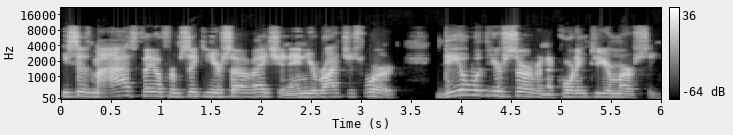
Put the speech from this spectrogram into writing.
He says, "My eyes fail from seeking your salvation and your righteous word. Deal with your servant according to your mercy,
